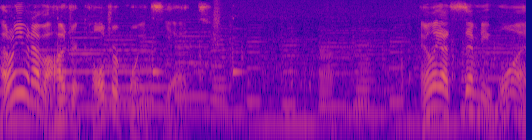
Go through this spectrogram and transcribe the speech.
I don't even have 100 culture points yet. I only got 71.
